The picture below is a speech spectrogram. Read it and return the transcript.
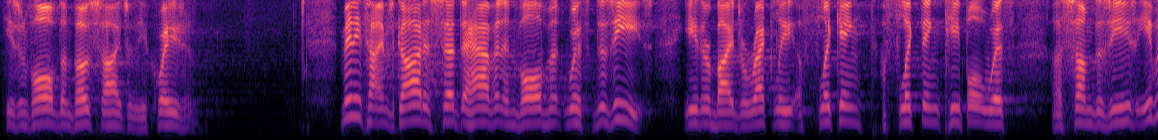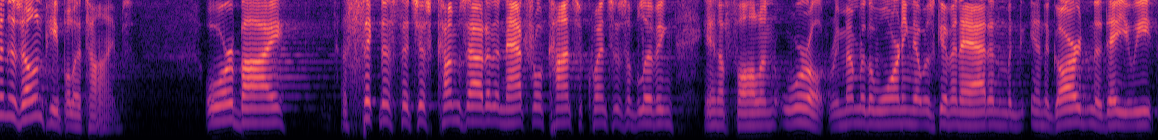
He's involved on both sides of the equation. Many times, God is said to have an involvement with disease, either by directly afflicting, afflicting people with uh, some disease, even his own people at times, or by a sickness that just comes out of the natural consequences of living in a fallen world. Remember the warning that was given Adam in the garden the day you eat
